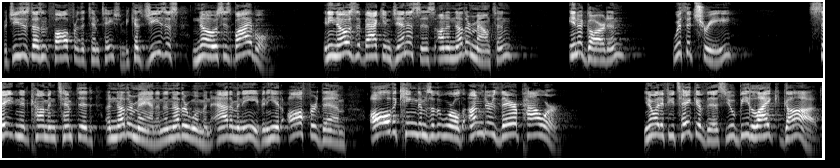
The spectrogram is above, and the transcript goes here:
But Jesus doesn't fall for the temptation because Jesus knows his Bible. And he knows that back in Genesis, on another mountain, in a garden, with a tree, Satan had come and tempted another man and another woman, Adam and Eve, and he had offered them all the kingdoms of the world under their power. You know what? If you take of this, you'll be like God.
